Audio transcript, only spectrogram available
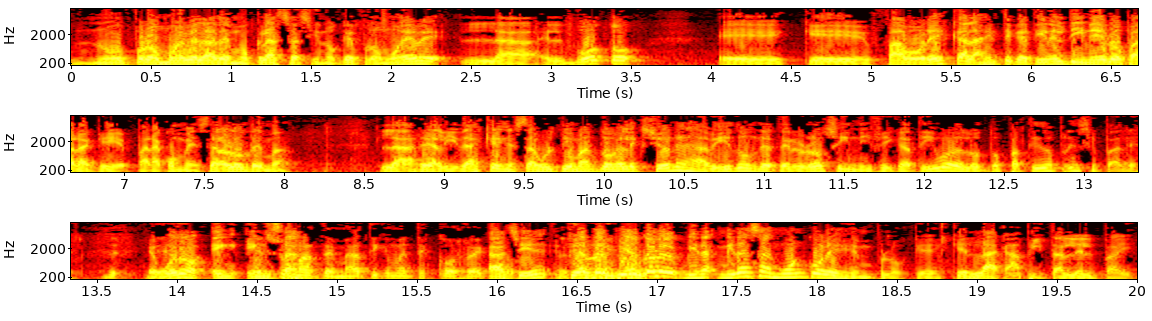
no promueve la democracia, sino que promueve la, el voto que favorezca a la gente que tiene el dinero para, que, para convencer a los demás. La realidad es que en estas últimas dos elecciones ha habido un deterioro significativo de los dos partidos principales. Eh, bueno, en, eso matemáticamente es correcto. Así es. mira, mira, San Juan, por ejemplo, que, que es la capital del país.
